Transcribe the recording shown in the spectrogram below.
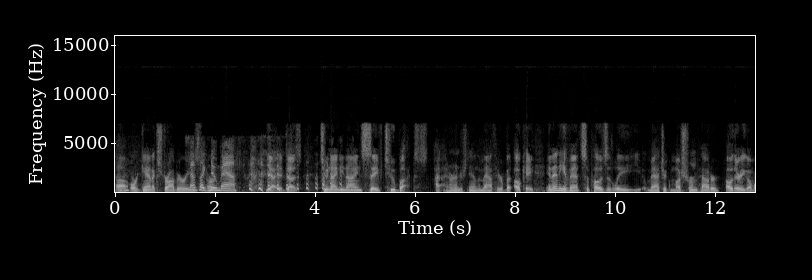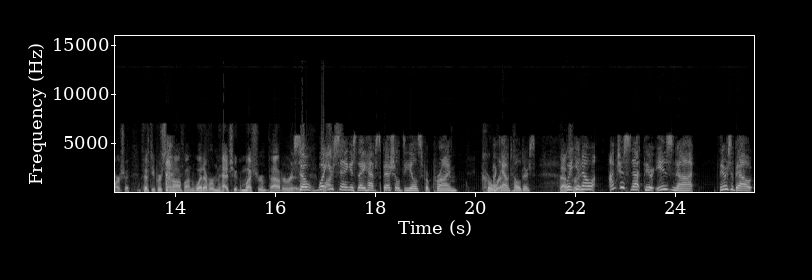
Uh, organic strawberries. Sounds like are- new math. yeah, it does. Two ninety nine, save two bucks. I, I don't understand the math here, but okay. In any event, supposedly magic mushroom powder. Oh, there you go, Marsha. Fifty percent off on whatever magic mushroom powder is. so what Plus- you're saying is they have special deals for Prime correct? account holders. That's well, right. you know, I'm just not. There is not. There's about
